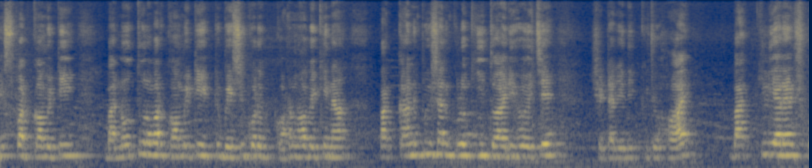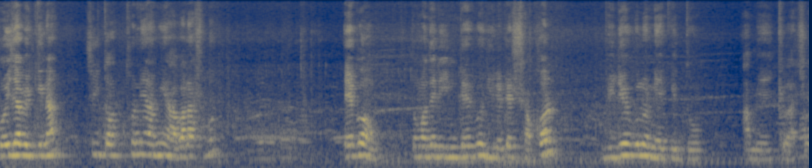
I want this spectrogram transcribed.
এক্সপার্ট কমিটি বা নতুন আবার কমিটি একটু বেশি করে গঠন হবে কি না বা কনফিউশনগুলো কী তৈরি হয়েছে, সেটা যদি কিছু হয় বা ক্লিয়ারেন্স হয়ে যাবে কিনা, সেই তথ্য নিয়ে আমি আবার আসব। এবং তোমাদের ইন্টারভিউ রিলেটেড সকল ভিডিওগুলো নিয়ে কিন্তু আমি এই ক্লাসে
